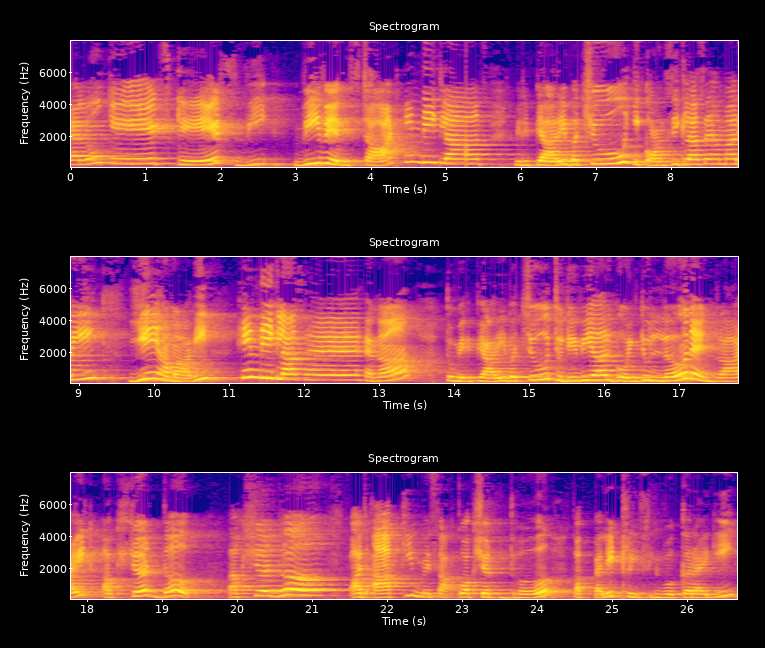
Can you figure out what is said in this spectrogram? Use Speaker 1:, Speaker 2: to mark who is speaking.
Speaker 1: Hello kids, kids, we we will start Hindi class मेरे प्यारे बच्चों ये कौन सी क्लास है हमारी? ये हमारी हिंदी क्लास है है ना? तो मेरे प्यारे बच्चों today we are going to learn and write अक्षर ध। अक्षर ध। आज आपकी मिस आपको अक्षर ध का पहले ट्रेसिंग वर्क कराएगी।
